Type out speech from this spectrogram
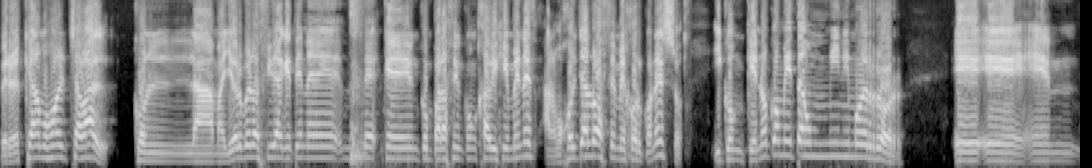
Pero es que a lo mejor el chaval, con la mayor velocidad que tiene que en comparación con Javi Jiménez, a lo mejor ya lo hace mejor con eso. Y con que no cometa un mínimo error eh, eh, en,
